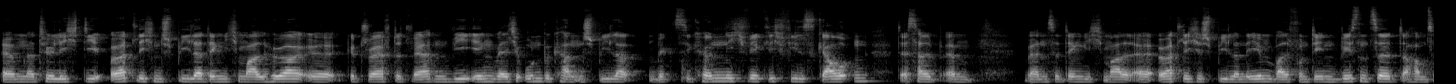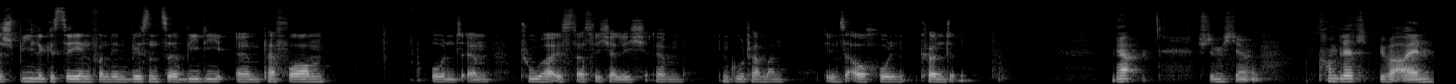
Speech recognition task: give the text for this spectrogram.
ähm, natürlich die örtlichen Spieler, denke ich mal, höher äh, gedraftet werden, wie irgendwelche unbekannten Spieler. Sie können nicht wirklich viel scouten, deshalb ähm, werden sie, denke ich mal, äh, örtliche Spieler nehmen, weil von denen wissen sie, da haben sie Spiele gesehen, von denen wissen sie, wie die ähm, performen. Und ähm, Tua ist da sicherlich ähm, ein guter Mann, den sie auch holen könnten. Ja, stimme ich dir komplett überein.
